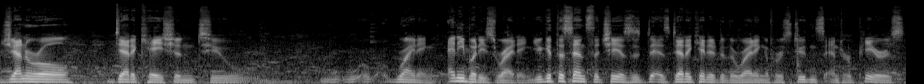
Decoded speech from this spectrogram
general dedication to writing, anybody's writing. You get the sense that she is as dedicated to the writing of her students and her peers,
